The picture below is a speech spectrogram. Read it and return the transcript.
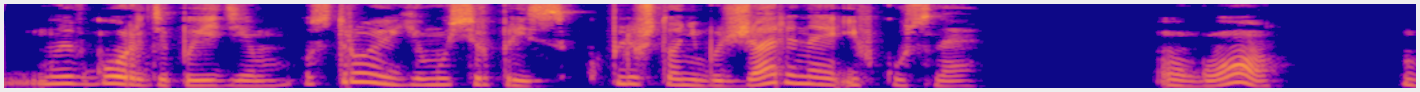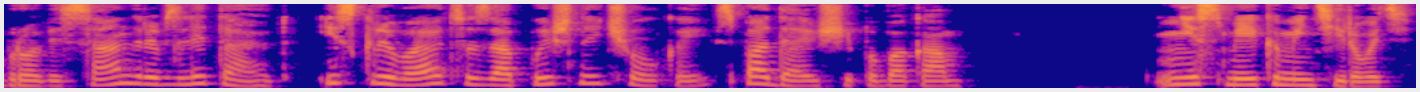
мы в городе поедим. Устрою ему сюрприз. Куплю что-нибудь жареное и вкусное». «Ого!» Брови Сандры взлетают и скрываются за пышной челкой, спадающей по бокам. Не смей комментировать.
